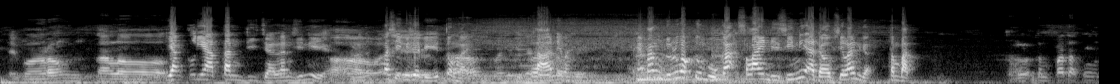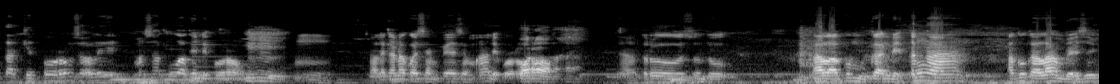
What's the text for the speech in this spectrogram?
di borong kalau Yang kelihatan di jalan sini ya Oh, oh, masih iya. bisa dihitung Oh, kan? masih bisa Lah ini masih. Emang dulu waktu buka selain di sini ada opsi lain nggak tempat? kalau tempat aku target porong soalnya mas aku agak di porong Hmm. Mm-mm. soalnya kan aku SMP SMA di porong Porong. Nah, terus untuk kalau aku buka di tengah, aku kalah ambek sing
